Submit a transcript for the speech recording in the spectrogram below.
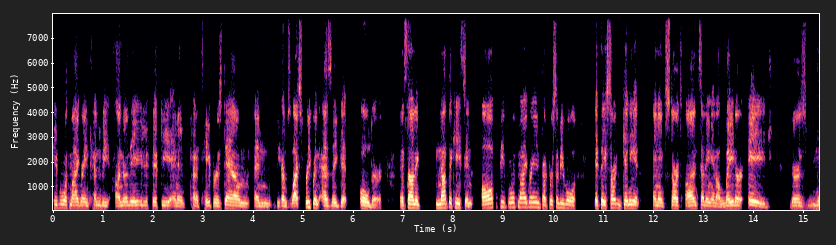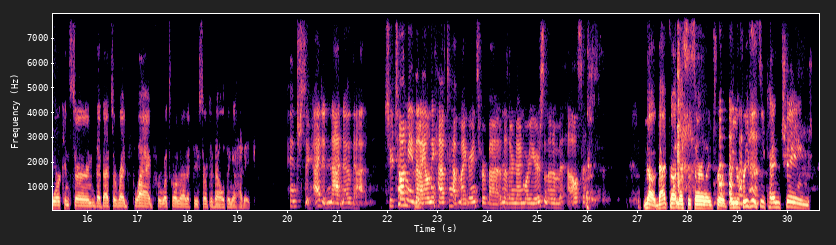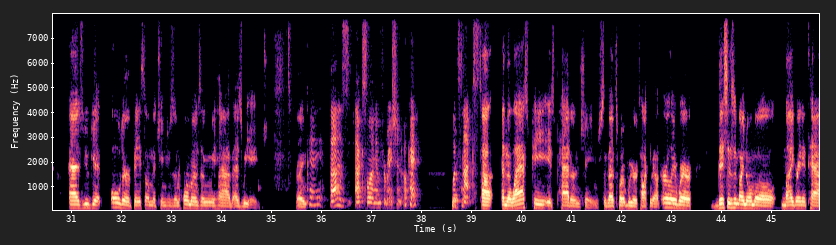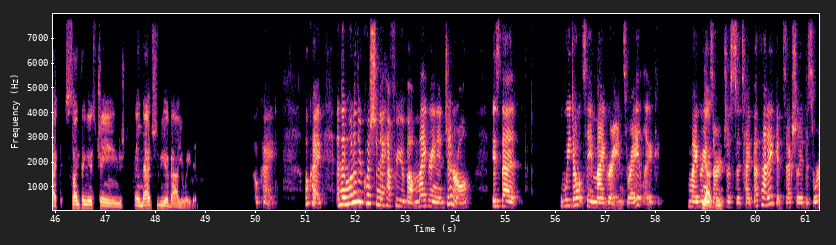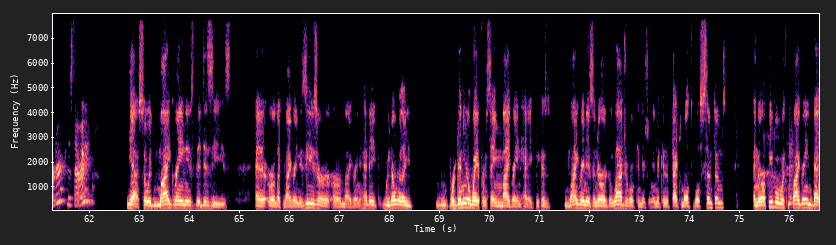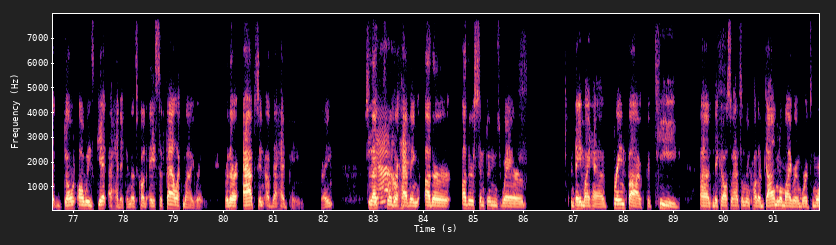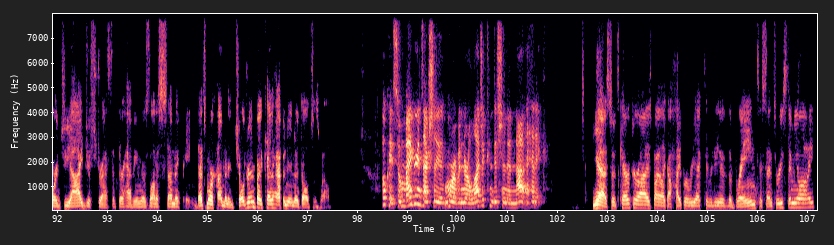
people with migraine tend to be under the age of fifty, and it kind of tapers down and becomes less frequent as they get older. It's not a, not the case in all people with migraine, but for some people, if they start getting it and it starts onsetting at a later age, there's more concern that that's a red flag for what's going on if they start developing a headache. Interesting. I did not know that. So you're telling me that Yeah. I only have to have migraines for about another nine more years and then I'm all set. No, that's not necessarily true, but your frequency can change as you get older based on the changes in hormones that we have as we age, right? Okay. That is excellent information. Okay. What's next? Uh, and the last P is pattern change. So that's what we were talking about earlier, where this isn't my normal migraine attack, something has changed, and that should be evaluated. Okay. Okay. And then one other question I have for you about migraine in general is that we don't say migraines, right? Like migraines aren't just a type of headache, it's actually a disorder. Is that right? Yeah, so it, migraine is the disease, and or like migraine disease or, or migraine headache. We don't really, we're getting away from saying migraine headache because migraine is a neurological condition and it can affect multiple symptoms. And there are people with migraine that don't always get a headache, and that's called acephalic migraine, where they're absent of the head pain, right? So that's Yeah, where they're okay. having other other symptoms where they might have brain fog, fatigue. Um, they could also have something called abdominal migraine, where it's more GI distress that they're having. There's a lot of stomach pain. That's more common in children, but it can happen in adults as well. Okay, so migraine's actually more of a neurologic condition and not a headache. Yeah, so it's characterized by like a hyperreactivity of the brain to sensory stimuli.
